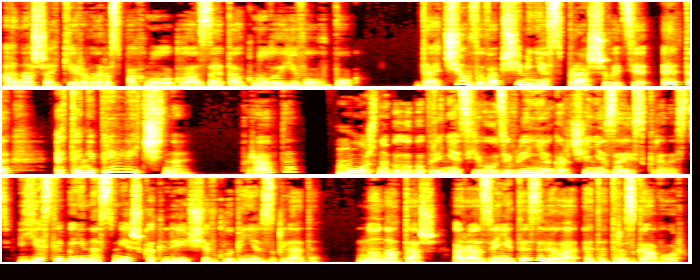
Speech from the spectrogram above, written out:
Она шокированно распахнула глаза и толкнула его в бок. «Да о чем вы вообще меня спрашиваете? Это... это неприлично!» «Правда?» Можно было бы принять его удивление и огорчение за искренность, если бы не насмешка, тлеющая в глубине взгляда. «Но, Наташ, разве не ты завела этот разговор?»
